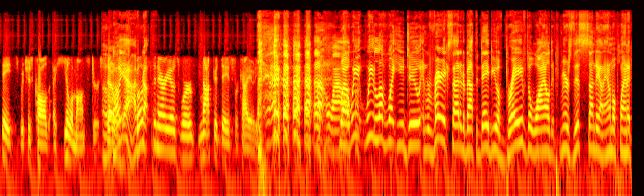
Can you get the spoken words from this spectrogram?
States, which is called a Gila monster. Oh. so Oh, yeah, I've both got- scenarios were not good days for coyotes. wow. Well, we, we love what you do, and we're very excited about the debut of Brave the Wild. It premieres this Sunday on Animal Planet.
